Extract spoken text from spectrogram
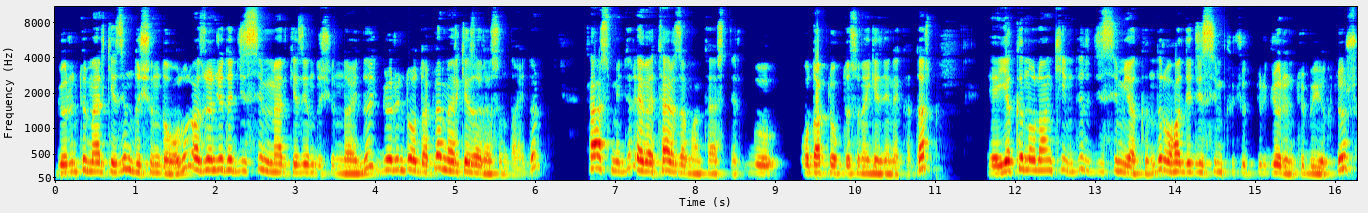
görüntü merkezin dışında olur. Az önce de cisim merkezin dışındaydı. Görüntü odakla merkez arasındaydı. Ters midir? Evet her zaman terstir. Bu odak noktasına gelene kadar. E, yakın olan kimdir? Cisim yakındır. O halde cisim küçüktür, görüntü büyüktür.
